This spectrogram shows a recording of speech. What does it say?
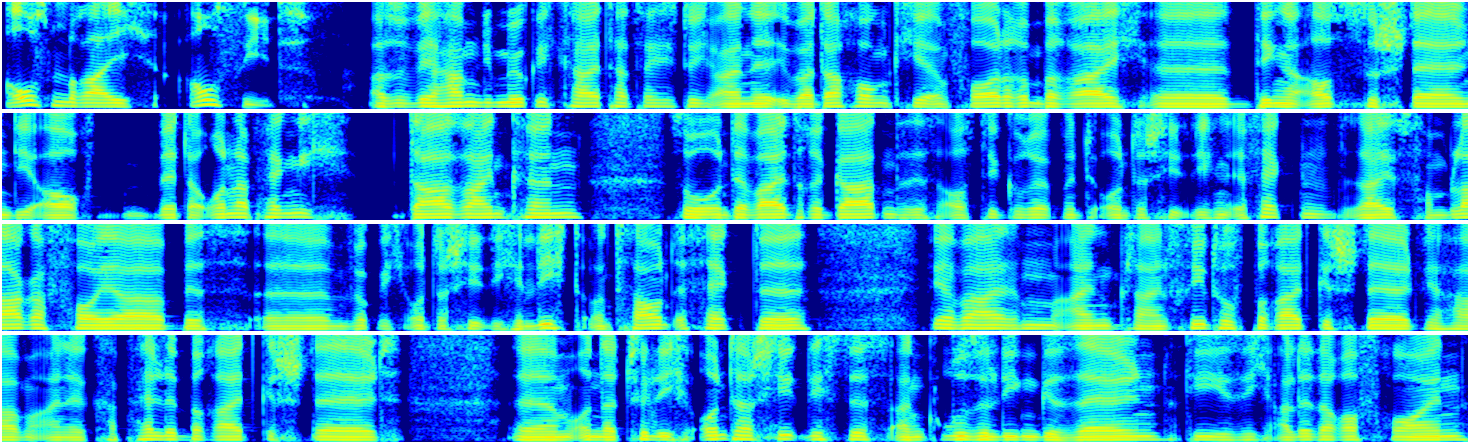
Außenbereich aussieht. Also wir haben die Möglichkeit tatsächlich durch eine Überdachung hier im vorderen Bereich äh, Dinge auszustellen, die auch wetterunabhängig da sein können. So, und der weitere Garten ist ausdekoriert mit unterschiedlichen Effekten, sei es vom Lagerfeuer bis äh, wirklich unterschiedliche Licht- und Soundeffekte. Wir haben einen kleinen Friedhof bereitgestellt, wir haben eine Kapelle bereitgestellt ähm, und natürlich unterschiedlichstes an gruseligen Gesellen, die sich alle darauf freuen,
